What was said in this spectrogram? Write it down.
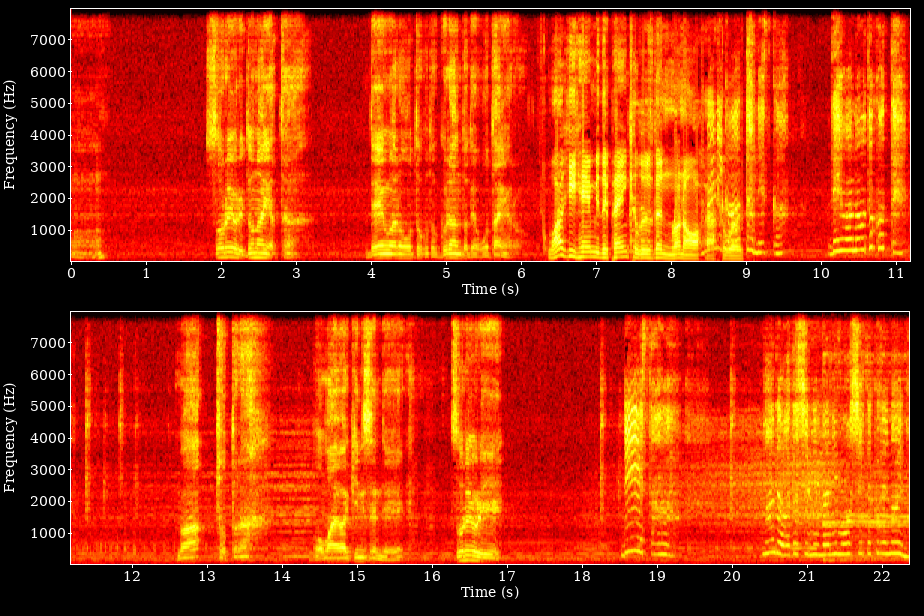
うん？それよりどないやった？電話の男とグランドで会うたんやろ。Why'd he hand me the painkillers then run off 何かあっ afterwards? たんですか？電話の男ってまあちょっとな。お前は気にせんで。ええそれより。リーさん。なんで私に何も教えてくれないの？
